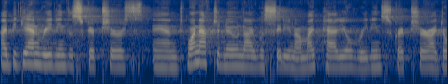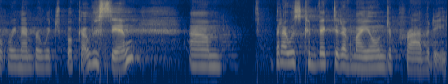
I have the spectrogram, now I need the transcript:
I began reading the scriptures, and one afternoon I was sitting on my patio reading scripture. I don't remember which book I was in, um, but I was convicted of my own depravity.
